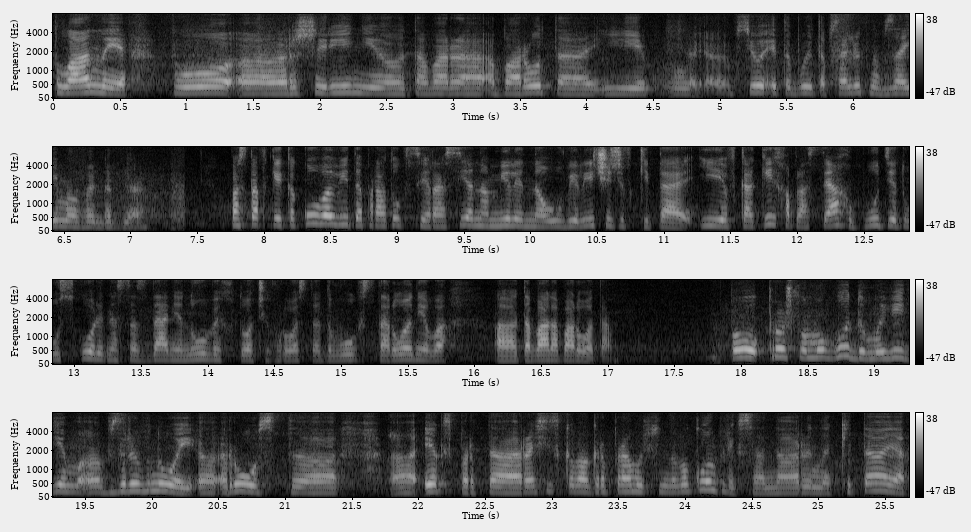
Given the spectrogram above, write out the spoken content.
планы по э, расширению товарооборота, и э, все это будет абсолютно взаимовыгодно. Поставки какого вида продукции Россия намерена увеличить в Китае и в каких областях будет ускорено создание новых точек роста двухстороннего товарооборота? По прошлому году мы видим э, взрывной э, рост э, экспорта российского агропромышленного комплекса на рынок Китая,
